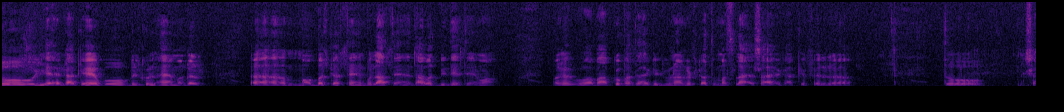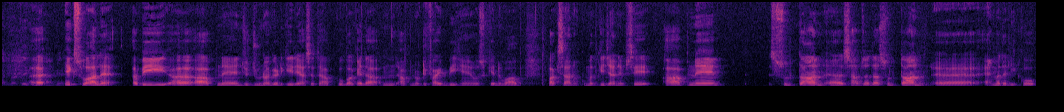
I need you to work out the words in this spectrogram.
तो यह है कि वो बिल्कुल हैं मगर मोहब्बत करते हैं बुलाते हैं दावत भी देते हैं वहाँ। मगर वो अब आपको पता है कि जूनागढ़ का तो मसला ऐसा है कि फिर तो एक सवाल है। अभी आपने जो जूनागढ़ की रियासत है आपको बाकायदा आप नोटिफाइड भी हैं उसके नवाब पाकिस्तान हुकूमत की जानब से। आपने सुल्तान साहबजादा सुल्तान अहमद अली को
